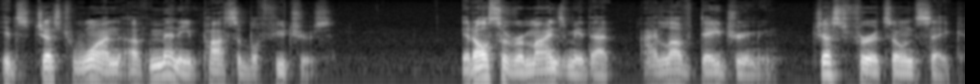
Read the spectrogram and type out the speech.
it's just one of many possible futures. It also reminds me that I love daydreaming, just for its own sake.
